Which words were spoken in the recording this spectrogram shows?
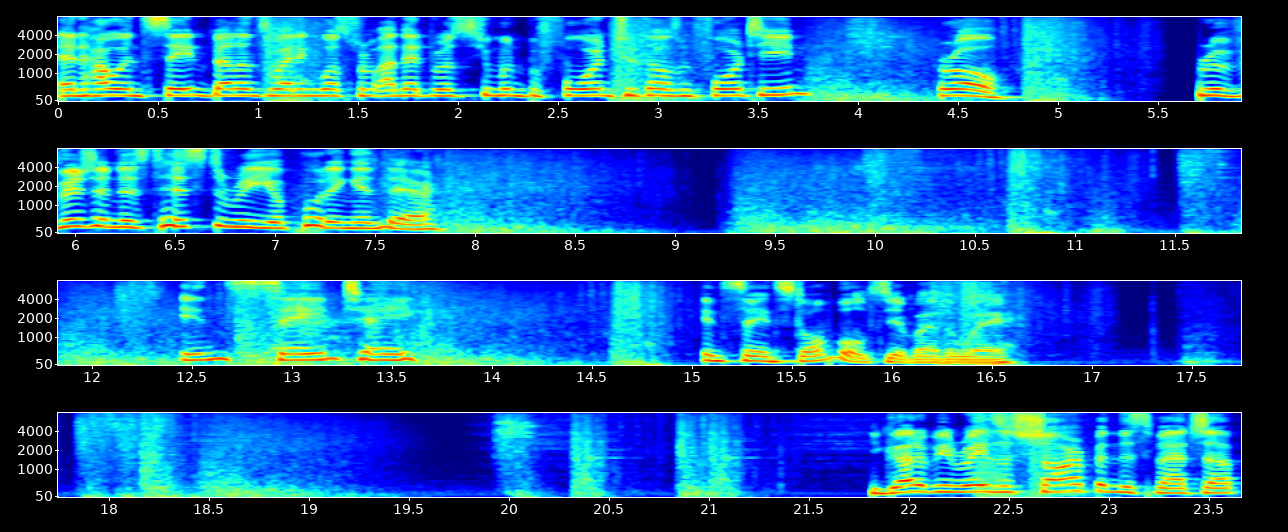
And how insane balance whining was from undead versus human before in 2014? Bro, revisionist history you're putting in there. Insane take. Insane stormbolts here, by the way. You gotta be razor sharp in this matchup.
